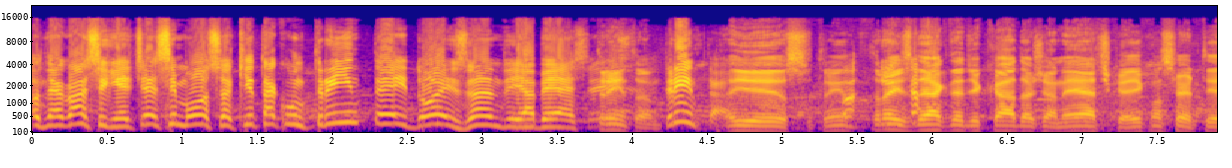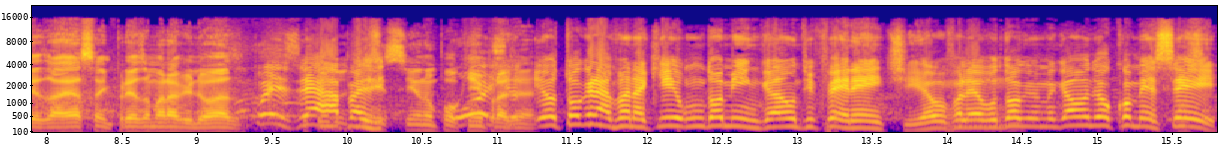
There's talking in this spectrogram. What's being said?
O negócio é o seguinte, esse moço aqui está com 32 anos de ABS. 30. 30? Isso, 30, três então... décadas dedicadas à genética aí, com certeza, a essa empresa maravilhosa. Pois é, rapaz. Ensina um pouquinho Hoje, pra gente. Eu tô gravando aqui um domingão diferente. Eu hum. falei, o domingão onde eu comecei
